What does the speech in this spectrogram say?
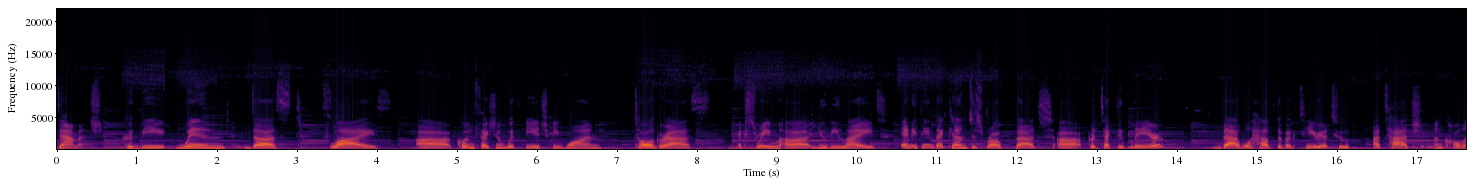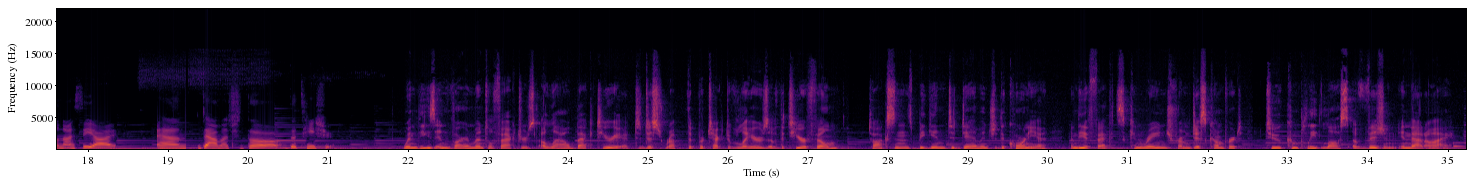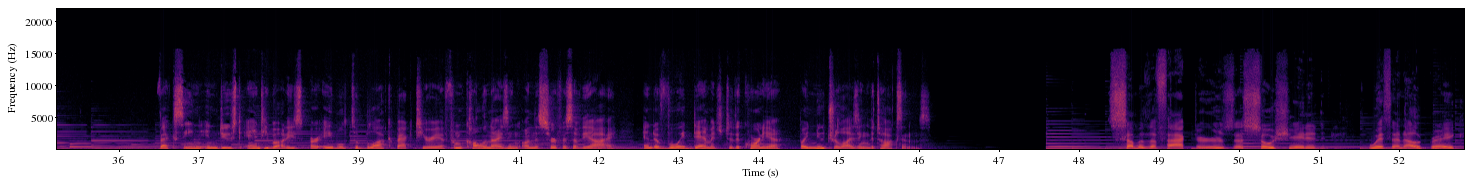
damage. Could be wind, dust, flies, uh, co-infection with BHV1, tall grass, extreme uh, UV light, anything that can disrupt that uh, protective layer, that will help the bacteria to attach and colonize the eye and damage the, the tissue. When these environmental factors allow bacteria to disrupt the protective layers of the tear film, toxins begin to damage the cornea, and the effects can range from discomfort to complete loss of vision in that eye. Vaccine induced antibodies are able to block bacteria from colonizing on the surface of the eye and avoid damage to the cornea by neutralizing the toxins some of the factors associated with an outbreak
